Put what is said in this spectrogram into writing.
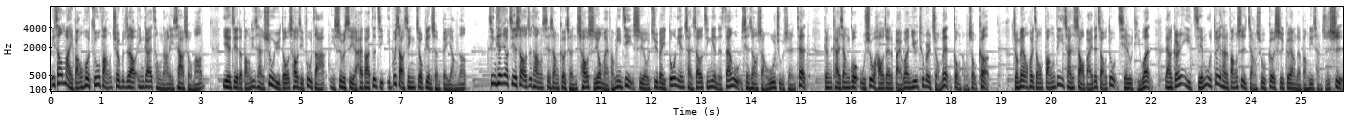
你想买房或租房，却不知道应该从哪里下手吗？业界的房地产术语都超级复杂，你是不是也害怕自己一不小心就变成肥羊呢？今天要介绍这堂线上课程《超实用买房秘籍》，是由具备多年产销经验的三五线上赏屋主持人 Ted 跟开箱过无数豪宅的百万 YouTuber 九 Man 共同授课。Joeman 会从房地产小白的角度切入提问，两个人以节目对谈的方式讲述各式各样的房地产知识。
